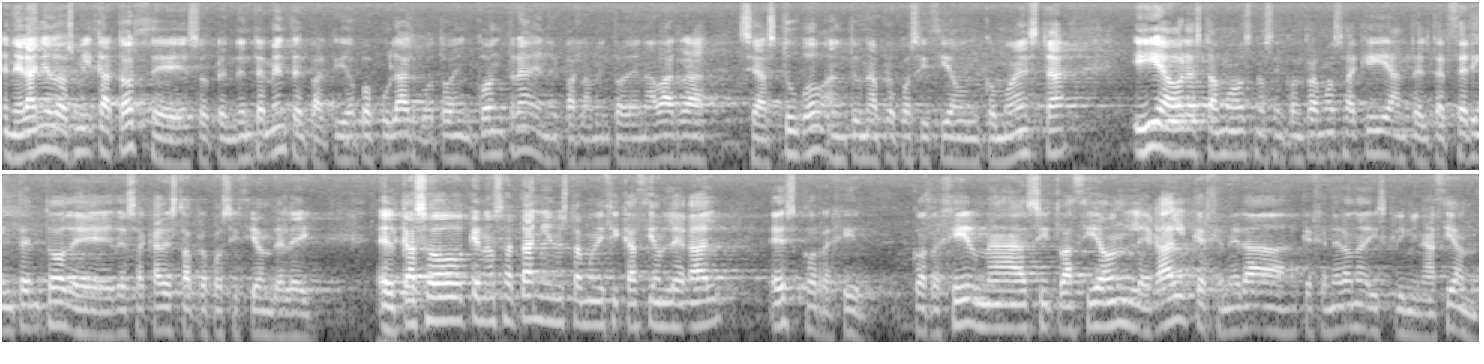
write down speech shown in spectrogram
En el año 2014, sorprendentemente, el Partido Popular votó en contra. En el Parlamento de Navarra se abstuvo ante una proposición como esta. Y ahora estamos, nos encontramos aquí ante el tercer intento de, sacar esta proposición de ley. El caso que nos atañe en esta modificación legal es corregir, corregir una situación legal que genera, que genera una discriminación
